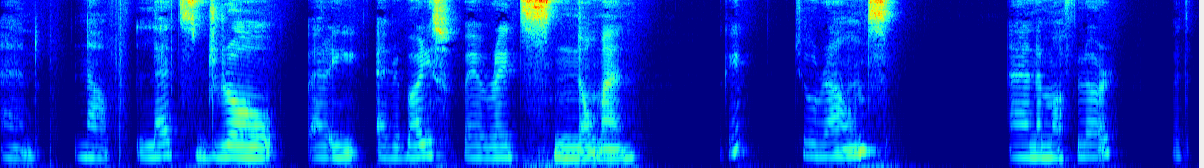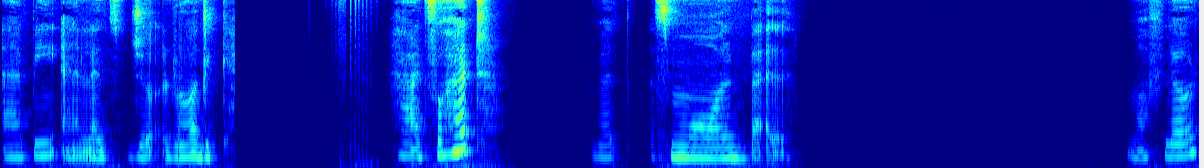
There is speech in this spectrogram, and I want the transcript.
And now let's draw very everybody's favorite snowman. Okay, two rounds and a muffler with happy, and let's draw the hat for it with a small bell. Muffler,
